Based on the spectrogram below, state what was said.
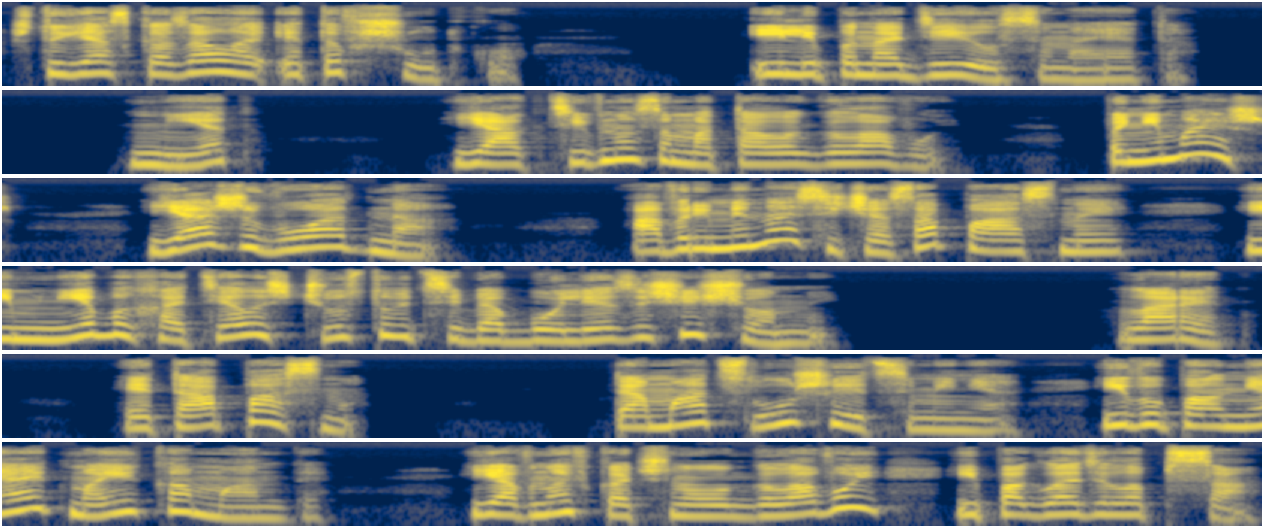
что я сказала это в шутку. Или понадеялся на это. Нет. Я активно замотала головой. Понимаешь, я живу одна. А времена сейчас опасные, и мне бы хотелось чувствовать себя более защищенной. Ларет, это опасно. Томат слушается меня и выполняет мои команды. Я вновь качнула головой и погладила пса.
